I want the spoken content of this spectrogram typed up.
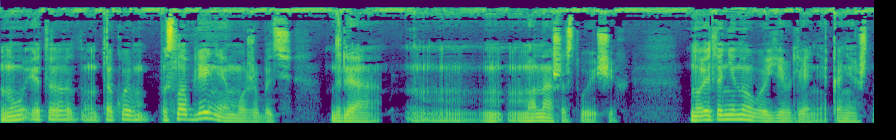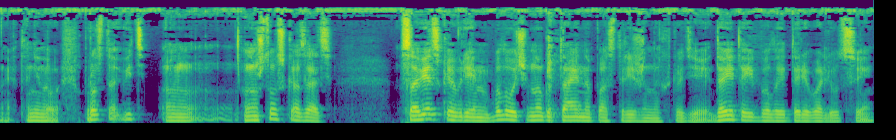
Ну, это такое послабление, может быть, для монашествующих. Но это не новое явление, конечно, это не новое. Просто ведь, ну что сказать, в советское время было очень много тайно постриженных людей. Да это и было и до революции,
